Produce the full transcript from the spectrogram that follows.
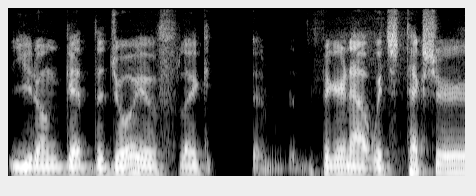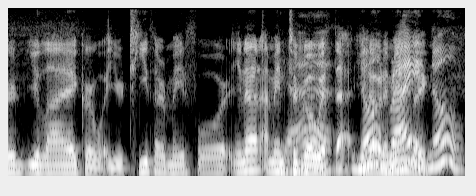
you don't get the joy of like figuring out which texture you like or what your teeth are made for. You know, what I mean, to go with that. You no, know what I mean? right, Like no.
